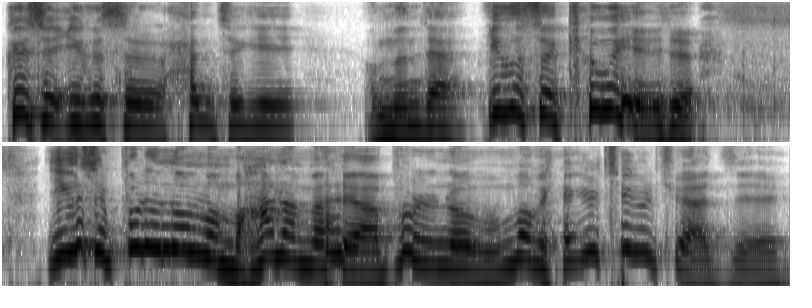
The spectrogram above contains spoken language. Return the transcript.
그래서 이것을 한 적이 없는데 이것을. 이제 이것을 풀어놓으면 뭐 하는 말이야. 풀어놓으면 뭐 해결책을 줘야지.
